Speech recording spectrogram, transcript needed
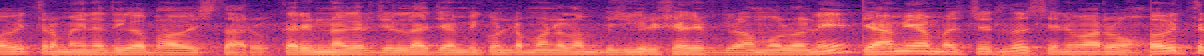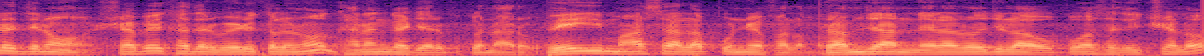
పవిత్రమైనదిగా భావిస్తారు. కరీంనగర్ జిల్లా జంబికుంట మండలం బిజిగిరి షరీఫ్ గ్రామంలోని జామియా మస్జిద్లో శనివారం పవిత్ర దినం షబే ఖదర్ వేడుకలను ఘనంగా జరుపుకున్నారు. వెయ్యి మాసాల పుణ్యఫలం. రంజాన్ నెల రోజుల ఉపవాస దీక్షలో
